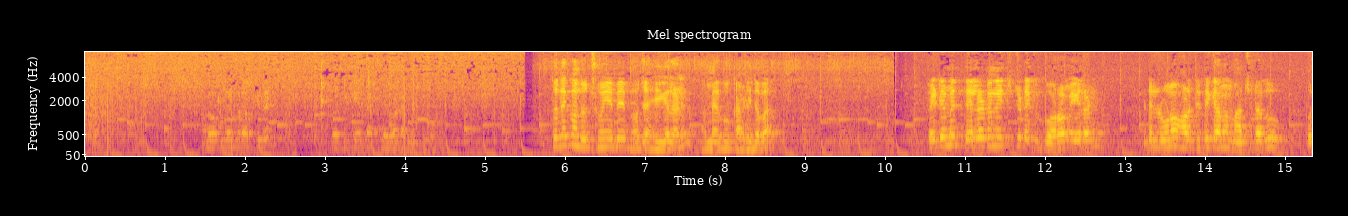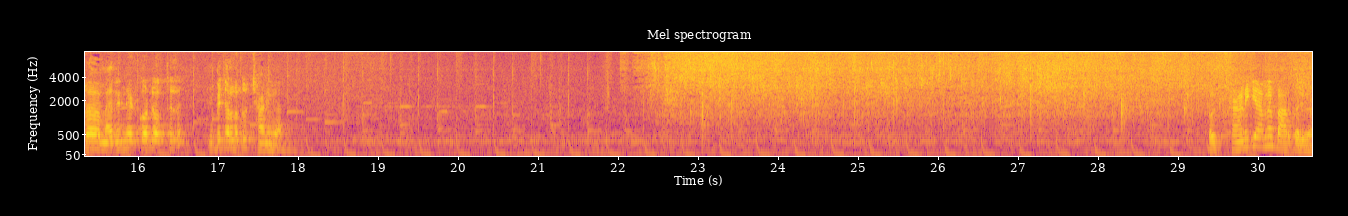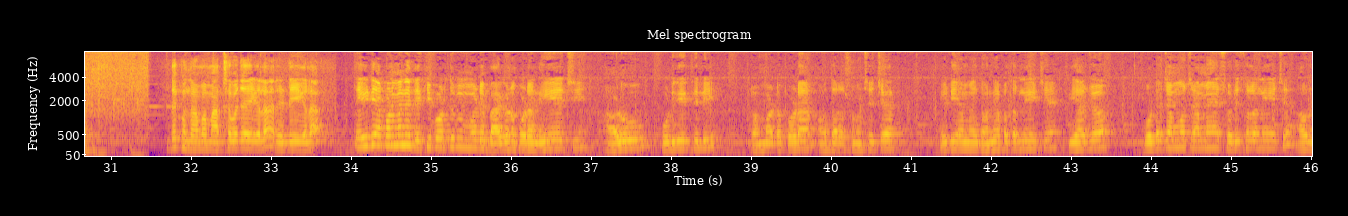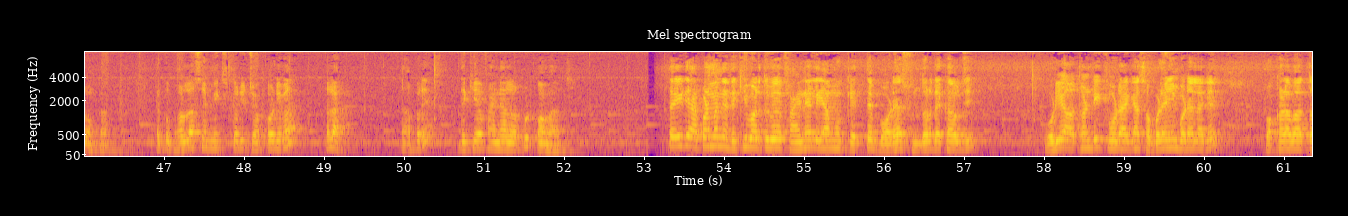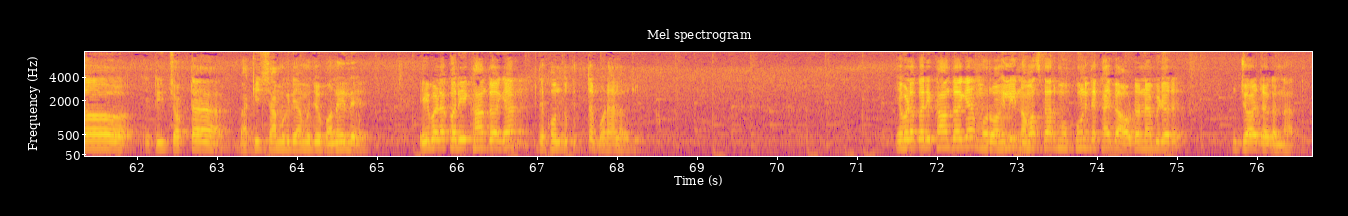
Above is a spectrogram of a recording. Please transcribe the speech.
लो फ्लेम रखिए तो टी फ्लेवरटा मिशे তো দেখুন ছুঁই এবে ভজা হয়ে গেল আমি এখন কাঢ়িদেবা তো এটি আমি তেলটা নিয়েছি যেটাকি গরম হয়ে এটি লুণ হলদি দিয়ে আমি মাছটা পুরা ম্যারিনেট করে রাখলে এবে চালু ছাড়া ଛାଣିକି ଆମେ ବାହାର କରିବା ଦେଖନ୍ତୁ ଆମ ମାଛ ଭଜା ହେଇଗଲା ରେଡ଼ି ହେଇଗଲା ତ ଏଇଠି ଆପଣମାନେ ଦେଖିପାରୁଥିବେ ମୁଁ ଗୋଟେ ବାଇଗଣ ପୋଡ଼ା ନେଇଯାଇଛି ଆଳୁ ପୋଡ଼ି ଦେଇଥିଲି ଟମାଟୋ ପୋଡ଼ା ଅଦା ରସୁଣ ଛେଚା ଏଠି ଆମେ ଧନିଆ ପତ୍ର ନେଇଛେ ପିଆଜ ଗୋଟେ ଚାମଚ ଆମେ ସୋରିଷଲ ନେଇଛେ ଆଉ ଲଙ୍କା ତାକୁ ଭଲସେ ମିକ୍ସ କରି ଚକଡ଼ିବା ହେଲା ତାପରେ ଦେଖିବା ଫାଇନାଲ ଆଉଟପୁଟ କ'ଣ ବାହାରୁଛି ତ ଏଇଠି ଆପଣମାନେ ଦେଖିପାରୁଥିବେ ଫାଇନାଲି ଆମକୁ କେତେ ବଢ଼ିଆ ସୁନ୍ଦର ଦେଖାହେଉଛି ଓଡ଼ିଆ ଅଥେଣ୍ଟିକ ଫୁଡ଼ ଆଜ୍ଞା ସବୁବେଳେ ହିଁ ବଢ଼ିଆ ଲାଗେ ପଖାଳ ଭାତ ଏଠି ଚକଟା ବାକି ସାମଗ୍ରୀ ଆମେ ଯେଉଁ ବନେଇଲେ ଏଇଭଳିଆ କରିକି ଖାଆନ୍ତୁ ଆଜ୍ଞା ଦେଖନ୍ତୁ କେତେ ବଢ଼ିଆ ଲାଗୁଛି ये खातु आज्ञा मुझे रही नमस्कार मुझे देखा आउट अन्य भिडियो जय जगन्नाथ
